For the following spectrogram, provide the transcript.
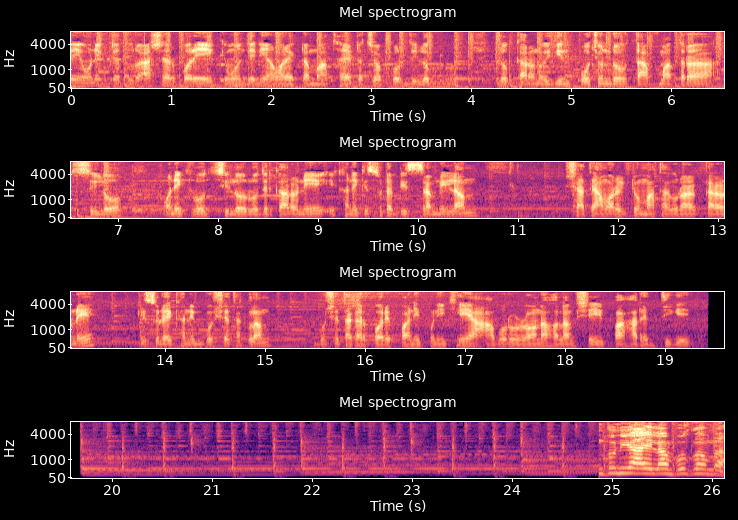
এখানে অনেকটা দূর আসার পরে কেমন জানি আমার একটা মাথায় একটা চক্কর দিল। কারণ ওই দিন প্রচণ্ড তাপমাত্রা ছিল, অনেক রোদ ছিল। রোদের কারণে এখানে কিছুটা বিশ্রাম নিলাম। সাথে আমার একটু মাথা ঘোরার কারণে কিছুটা এখানে বসে থাকলাম। বসে থাকার পরে পানি পুনি খেয়ে আবারও রওনা হলাম সেই পাহাড়ের দিকে। দুনিয়া এলাম, বুঝলাম না।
